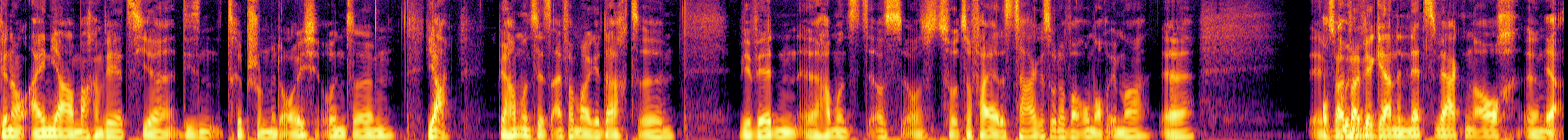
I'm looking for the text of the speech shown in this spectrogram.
Genau, ein Jahr machen wir jetzt hier diesen Trip schon mit euch. Und ähm, ja, wir haben uns jetzt einfach mal gedacht, äh, wir werden, äh, haben uns aus, aus zur, zur Feier des Tages oder warum auch immer, äh, äh weil, weil wir gerne Netzwerken auch, ähm, ja.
